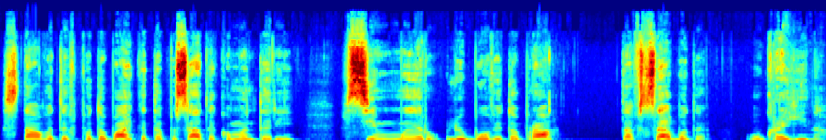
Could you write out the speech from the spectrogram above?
ставити вподобайки та писати коментарі. Всім миру, любові, добра та все буде Україна!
